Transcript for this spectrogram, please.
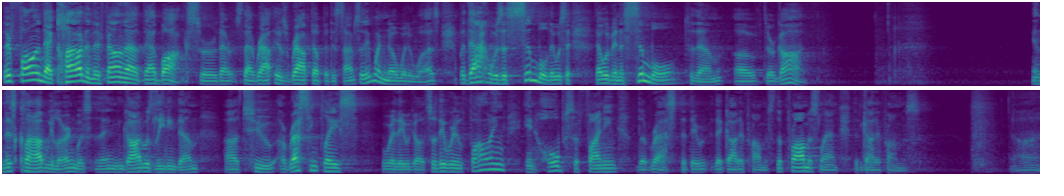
They're following that cloud and they found that, that box or that, that wrap, it was wrapped up at this time, so they wouldn't know what it was. But that was a symbol. That, was a, that would have been a symbol to them of their God. In this cloud, we learned, was and God was leading them uh, to a resting place where they would go. So they were following in hopes of finding the rest that, they, that God had promised, the promised land that God had promised. Uh,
